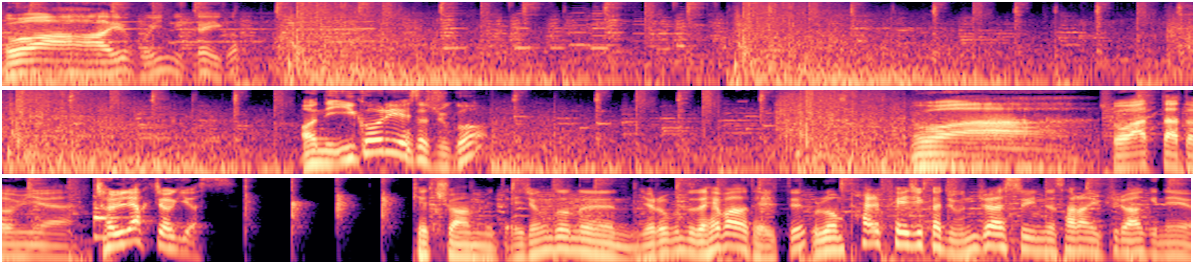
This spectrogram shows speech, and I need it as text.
와 이거 보입니까 이거? 아니 이 거리에서 죽어? 와 좋았다 더미야. 전략적이었어 개추합니다. 이 정도는 여러분들도 해봐도 될 듯? 물론 8페이지까지 운전할 수 있는 사람이 필요하긴 해요.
